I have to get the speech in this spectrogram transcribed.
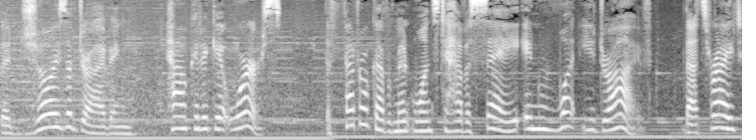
the joys of driving. How could it get worse? The federal government wants to have a say in what you drive. That's right.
